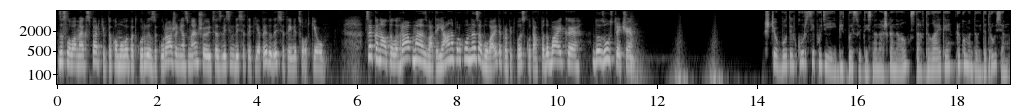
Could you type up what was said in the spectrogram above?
За словами експертів, в такому випадку ризик ураження зменшується з 85 до 10%. Це канал Телеграф. Мене звати Яна Порхун. Не забувайте про підписку та вподобайки. До зустрічі! Щоб бути в курсі подій, підписуйтесь на наш канал, ставте лайки, рекомендуйте друзям.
